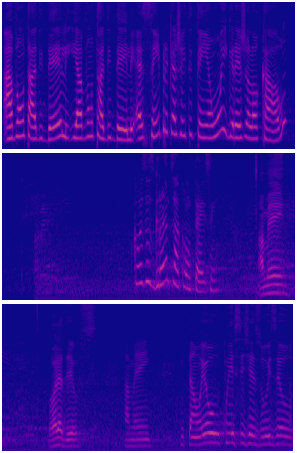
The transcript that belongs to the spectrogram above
à vontade dele, e a vontade dele é sempre que a gente tenha uma igreja local, Amém. coisas grandes acontecem. Amém. Glória a Deus. Amém. Então, eu conheci Jesus, eu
